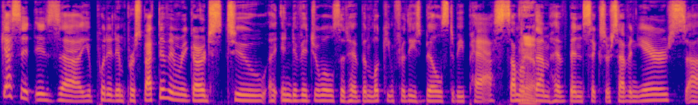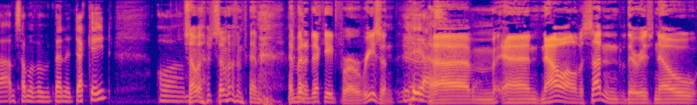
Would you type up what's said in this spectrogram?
guess it is, uh, you put it in perspective in regards to uh, individuals that have been looking for these bills to be passed. Some of Yeah. them have been six or seven years, um, some of them have been a decade. Some some of them have, have been a decade for a reason. Yes. Um, and now all of a sudden there is no.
